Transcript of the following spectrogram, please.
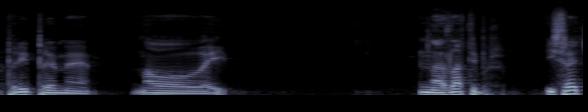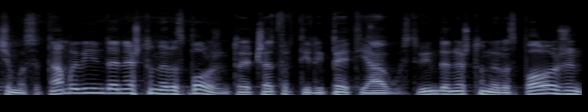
pripreme ovaj, na Zlatibor. I srećemo se tamo i vidim da je nešto neraspoložen. To je 4. ili 5. avgust. Vidim da je nešto neraspoložen.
